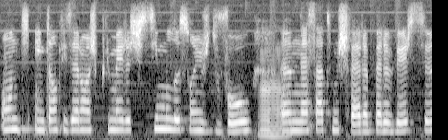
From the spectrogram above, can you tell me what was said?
onde então fizeram as primeiras simulações de voo uhum. uh, nessa atmosfera para ver se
